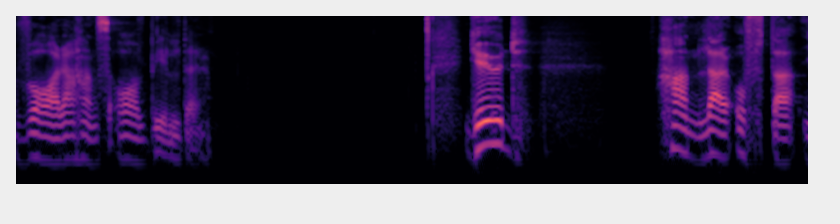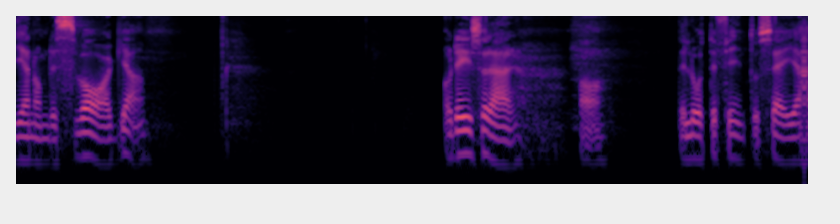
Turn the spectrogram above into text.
vara hans avbilder. Gud handlar ofta genom det svaga. Och det är sådär, ja, det låter fint att säga.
